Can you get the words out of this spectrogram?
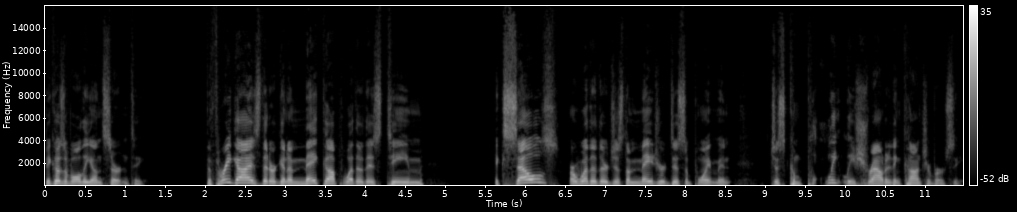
because of all the uncertainty. The three guys that are going to make up whether this team excels or whether they're just a major disappointment, just completely shrouded in controversy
